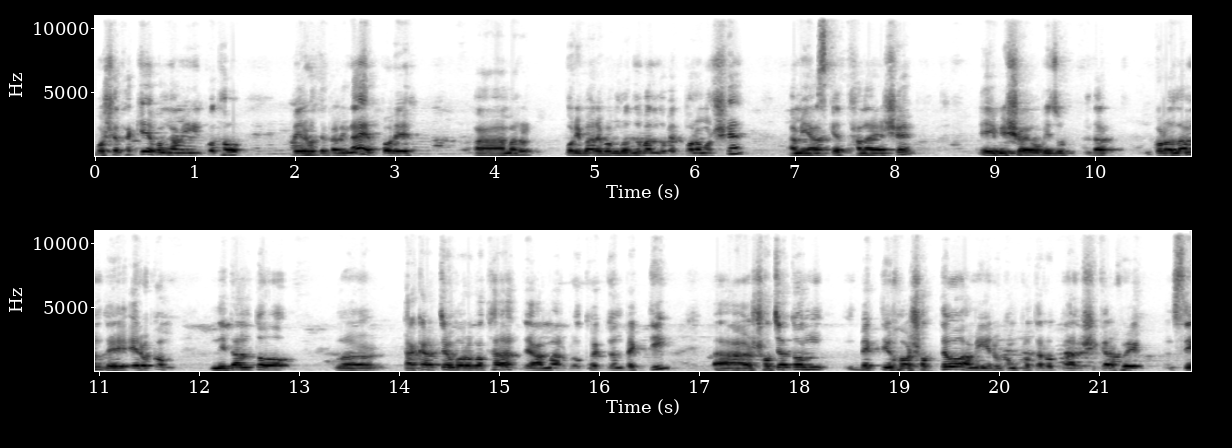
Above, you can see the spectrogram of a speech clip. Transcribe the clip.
বসে থাকি এবং আমি কোথাও বের হতে পারি না। এরপরে আমার পরিবার এবং বন্ধু বান্ধবের পরামর্শে আমি আজকে থানায় এসে এই বিষয়ে অভিযোগ করালাম যে এরকম নিতান্ত টাকার চেয়ে বড় কথা যে আমার মতো একজন ব্যক্তি সচেতন ব্যক্তি হওয়া সত্ত্বেও আমি এরকম প্রতারণার শিকার হয়েছি।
